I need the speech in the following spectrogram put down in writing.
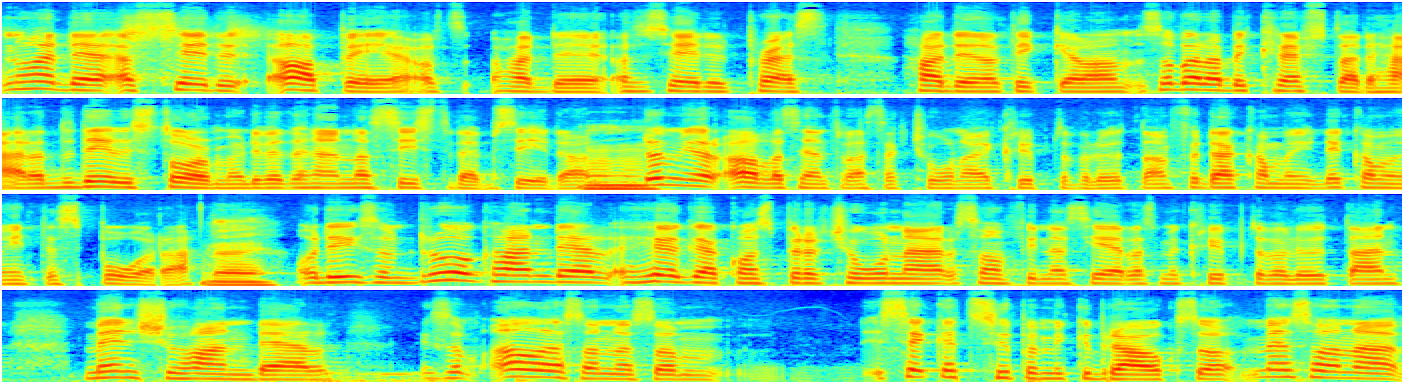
nu hade Associated, AP, alltså hade, Associated Press, hade en artikel om, som bara bekräftar det här, att The Daily Stormer, du vet den här nazistwebbsidan, Mm. de gör alla sina transaktioner i kryptovalutan, för där kan man, det kan man ju inte spåra. Nej. Och det är liksom droghandel, höga konspirationer som finansieras med kryptovalutan, människohandel, liksom alla sådana som säkert supermycket bra också, men sådana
